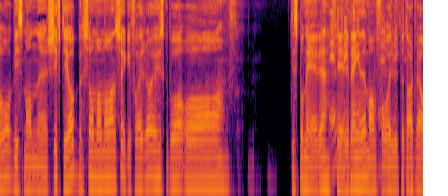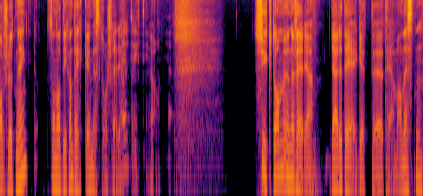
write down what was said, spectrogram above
Og hvis man eh, skifter jobb, så må man sørge for å huske på å disponere feriepengene man får utbetalt ved avslutning. Sånn at de kan dekke neste års ferie. Helt riktig. Ja. Sykdom under ferie, det er et eget uh, tema, nesten.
